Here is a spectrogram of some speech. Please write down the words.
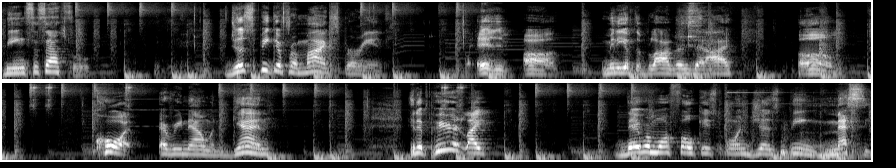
being successful. Just speaking from my experience and uh, many of the bloggers that I um, caught every now and again, it appeared like they were more focused on just being messy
